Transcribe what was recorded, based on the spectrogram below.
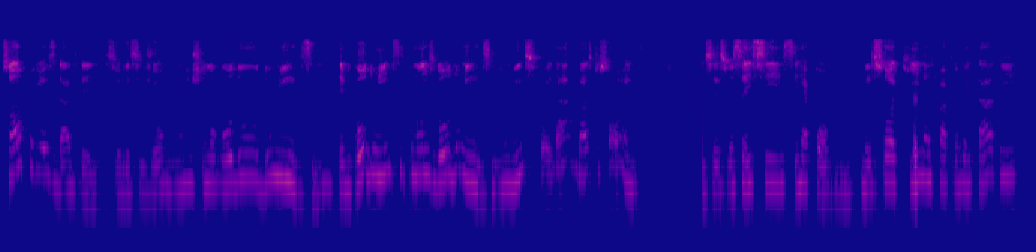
Só uma curiosidade dele sobre esse jogo, né? A gente tomou gol do, do Mings, né? Teve gol do Ings e tomamos gol do Mings. Né? O Mings foi da base do Southampton. Não sei se vocês se, se recordam. Né? Começou aqui, não foi aproveitado e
